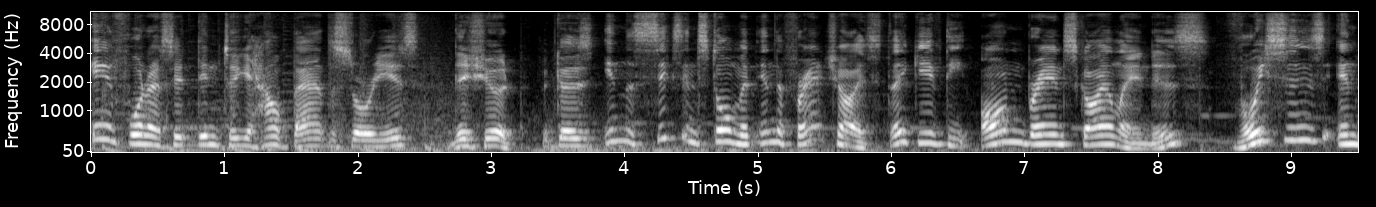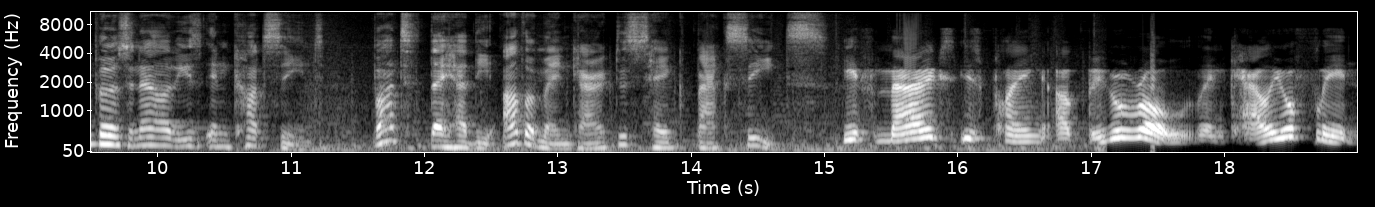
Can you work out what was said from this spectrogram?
If what I said didn't tell you how bad the story is, this should, because in the sixth installment in the franchise, they give the on-brand Skylanders voices and personalities in cutscenes, but they had the other main characters take back seats. If Mags is playing a bigger role than Cali or Flynn,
